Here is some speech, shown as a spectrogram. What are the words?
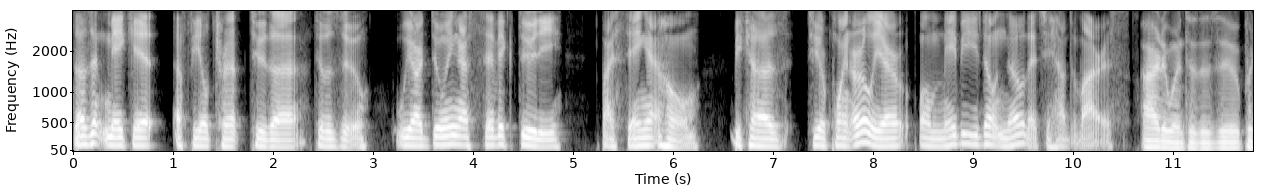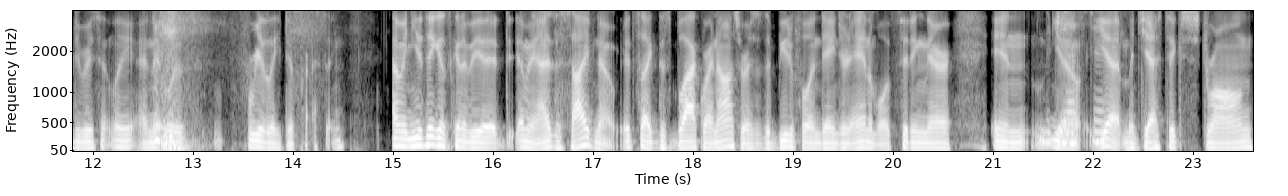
doesn't make it a field trip to the to the zoo. We are doing our civic duty by staying at home because to your point earlier, well maybe you don't know that you have the virus. I already went to the zoo pretty recently and it was really depressing. I mean, you think it's going to be a, I mean, as a side note, it's like this black rhinoceros is a beautiful endangered animal. It's sitting there in, Majestic. you know, yeah, majestic, strong,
